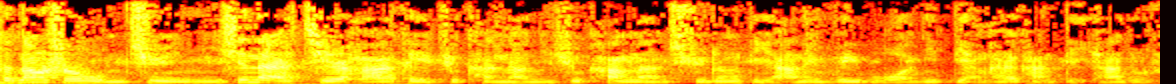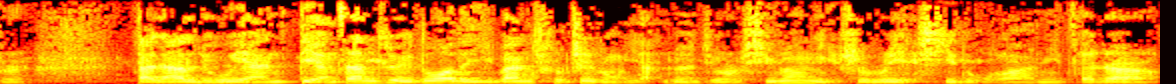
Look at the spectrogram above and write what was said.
但当时我们去，你现在其实还可以去看到，你去看看徐峥底下那个微博，你点开看，底下就是。大家留言点赞最多的，一般是这种言论，就是徐峥，你是不是也吸毒了？你在这儿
